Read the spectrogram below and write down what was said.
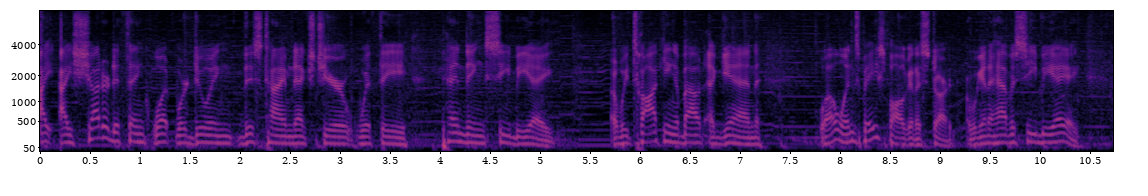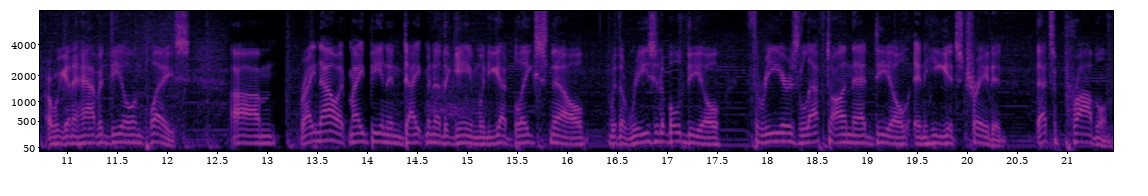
I, I shudder to think what we're doing this time next year with the pending CBA. Are we talking about again? Well, when's baseball going to start? Are we going to have a CBA? Are we going to have a deal in place? Um, right now, it might be an indictment of the game when you got Blake Snell with a reasonable deal, three years left on that deal, and he gets traded. That's a problem.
